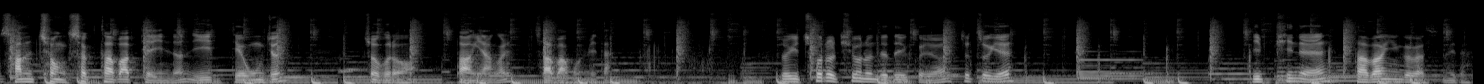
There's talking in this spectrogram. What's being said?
삼청 석탑 앞에 있는 이 대웅전 쪽으로 방향을 잡아 봅니다. 여기 초를 피우는 데도 있고요. 저쪽에 잎핀의 다방인 것 같습니다.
